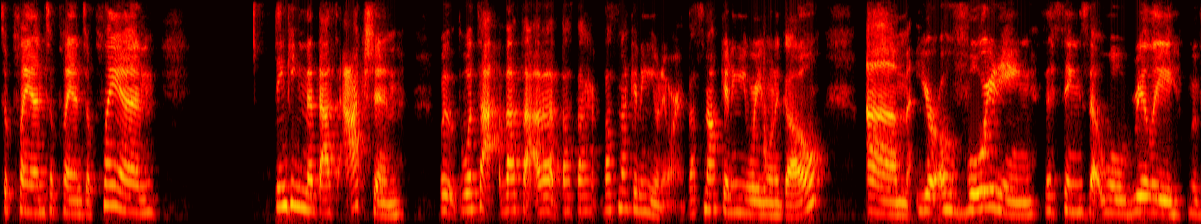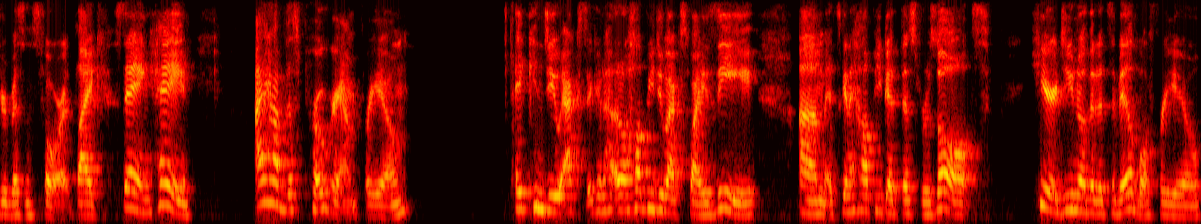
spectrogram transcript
to plan to plan to plan, thinking that that's action. But what's that? That's that, that, that, that's not getting you anywhere. That's not getting you where you want to go um, you're avoiding the things that will really move your business forward. Like saying, hey, I have this program for you. It can do X, it can, it'll help you do X, Y, Z. Um, it's going to help you get this result. Here, do you know that it's available for you?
